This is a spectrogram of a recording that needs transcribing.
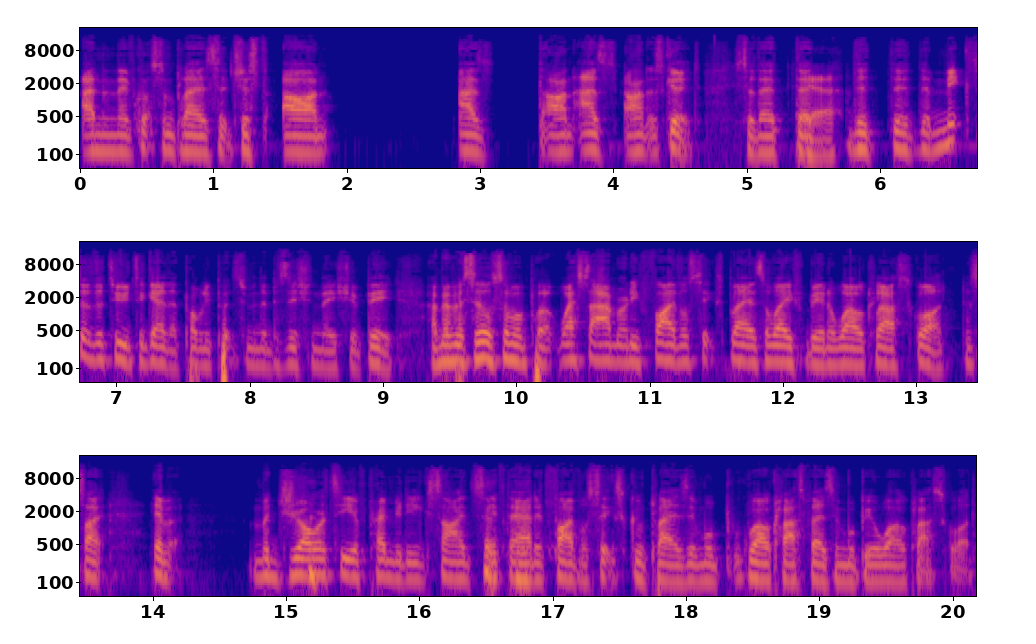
and then they've got some players that just aren't as aren't as aren't as good. So they're, they're, yeah. the, the the mix of the two together probably puts them in the position they should be. I remember still someone put West Ham already five or six players away from being a world class squad. It's like, yeah, but majority of Premier League sides, if they added five or six good players in, world class players in, would be a world class squad.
